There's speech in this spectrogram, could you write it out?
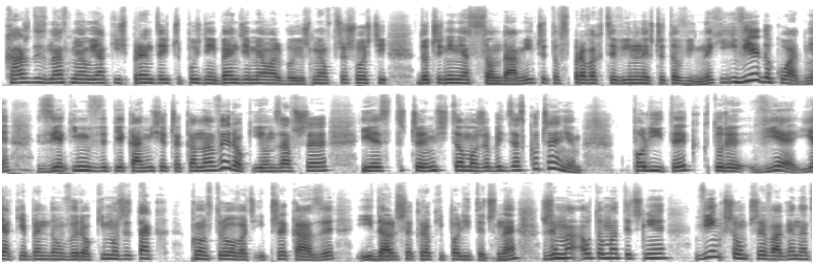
Każdy z nas miał jakiś prędzej czy później będzie miał, albo już miał w przeszłości do czynienia z sądami, czy to w sprawach cywilnych, czy to w innych, i, i wie dokładnie, z jakimi wypiekami się czeka na wyrok. I on zawsze jest czymś, co może być zaskoczeniem polityk, który wie, jakie będą wyroki, może tak konstruować i przekazy, i dalsze kroki polityczne, że ma automatycznie większą przewagę nad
